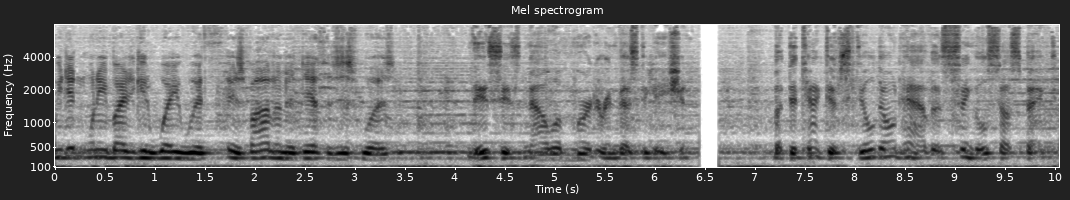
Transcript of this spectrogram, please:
We didn't want anybody to get away with as violent a death as this was. This is now a murder investigation. But detectives still don't have a single suspect.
